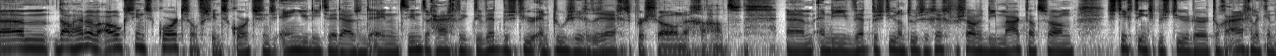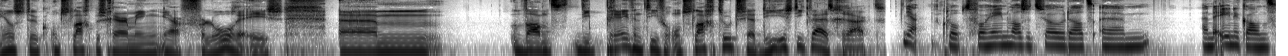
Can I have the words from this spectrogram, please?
Um, dan hebben we ook sinds kort, of sinds kort, sinds 1 juli 2021, eigenlijk de wetbestuur en toezicht rechtspersonen gehad. Um, en die wetbestuur en toezicht rechtspersonen, die maakt dat zo'n stichtingsbestuurder toch eigenlijk een heel stuk ontslagbescherming ja, verloren is. Um, want die preventieve ontslagtoets, ja, die is die kwijtgeraakt. Ja, klopt. Voorheen was het zo dat aan de ene kant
